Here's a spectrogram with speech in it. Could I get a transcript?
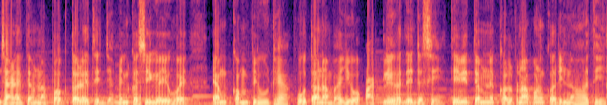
જાણે તેમના પગ તળેથી જમીન ખસી ગઈ હોય એમ કંપી ઉઠ્યા. પોતાના ભાઈઓ આટલી હદે જશે તેવી તેમને કલ્પના પણ કરી ન હતી.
